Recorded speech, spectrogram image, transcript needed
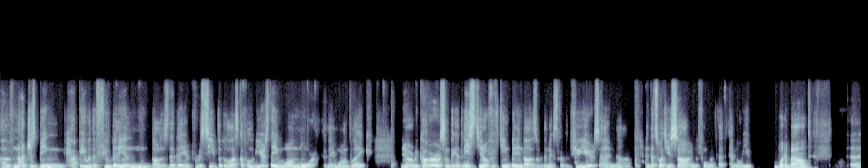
of not just being happy with the few billion dollars that they have received over the last couple of years, they want more. They want like, you know, recover something at least, you know, $15 billion over the next few years. And, uh, and that's what you saw in the form of that MOU. What about uh,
